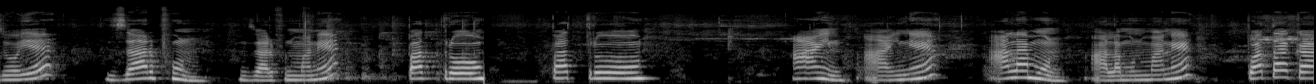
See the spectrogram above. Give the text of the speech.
জয়ে জারফুন জারফুন মানে পাত্র। পাত্র। আইন, আইনে আলামুন। আলামুন মানে পতাকা।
